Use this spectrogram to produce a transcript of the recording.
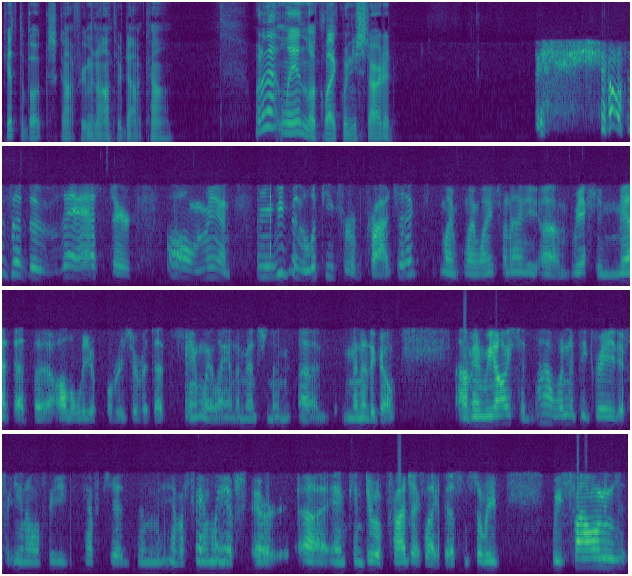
Get the book, scottfreemanauthor.com. What did that land look like when you started? A disaster. Oh man! I mean, we've been looking for a project. My my wife and I, um, we actually met at the Aldo Leopold Reserve at that family land I mentioned a, a minute ago um, and we always said, "Wow, wouldn't it be great if you know if we have kids and have a family if, or, uh, and can do a project like this?" And so we we found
